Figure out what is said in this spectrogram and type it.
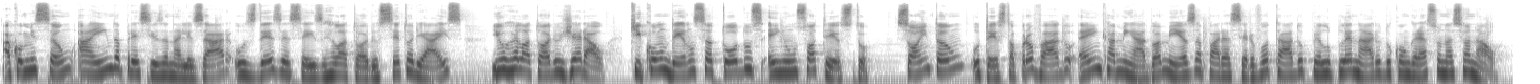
a comissão ainda precisa analisar os 16 relatórios setoriais e o relatório geral, que condensa todos em um só texto. Só então, o texto aprovado é encaminhado à mesa para ser votado pelo plenário do Congresso Nacional.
